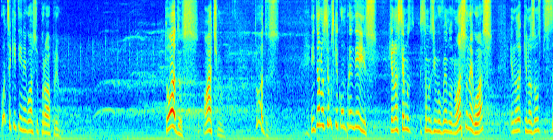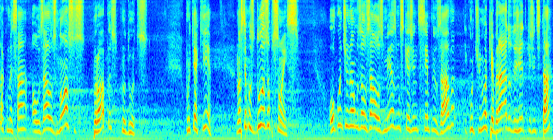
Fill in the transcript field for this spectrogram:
Quantos aqui tem negócio próprio? Todos? Ótimo. Todos. Então nós temos que compreender isso, que nós temos, estamos desenvolvendo o nosso negócio e que nós vamos precisar começar a usar os nossos próprios produtos. Porque aqui nós temos duas opções. Ou continuamos a usar os mesmos que a gente sempre usava e continua quebrado do jeito que a gente está,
